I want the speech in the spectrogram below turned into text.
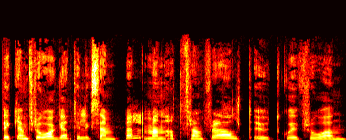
väcka en fråga till exempel, men att framförallt utgå ifrån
